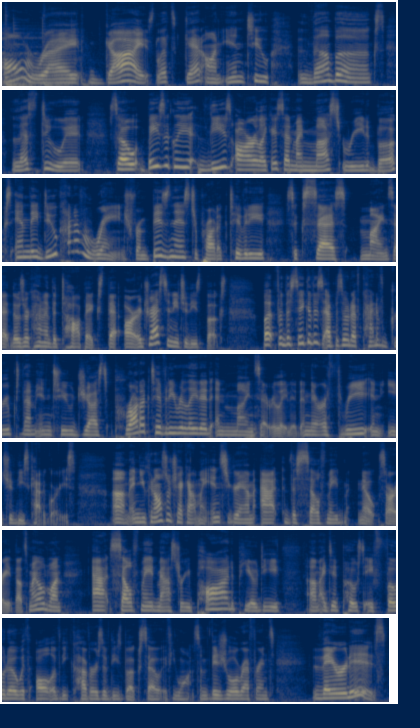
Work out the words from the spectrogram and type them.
All right, guys, let's get on into the books. Let's do it. So, basically, these are, like I said, my must read books, and they do kind of range from business to productivity, success, mindset. Those are kind of the topics that are addressed in each of these books. But for the sake of this episode, I've kind of grouped them into just productivity related and mindset related. And there are three in each of these categories. Um, and you can also check out my Instagram at the self made, no, sorry, that's my old one, at self made mastery pod, P O D. Um, I did post a photo with all of the covers of these books. So if you want some visual reference, there it is.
